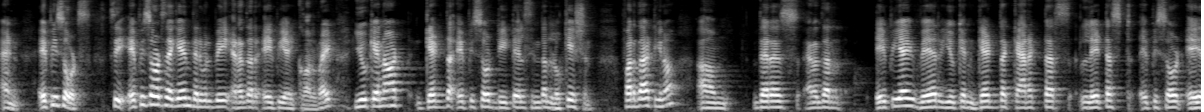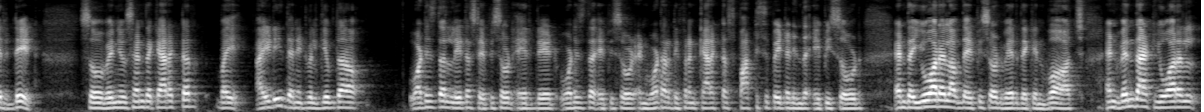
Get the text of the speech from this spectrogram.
and episodes see episodes again there will be another api call right you cannot get the episode details in the location for that you know um, there is another api where you can get the character's latest episode air date so when you send the character by id then it will give the what is the latest episode air date, what is the episode, and what are different characters participated in the episode, and the URL of the episode where they can watch, and when that URL,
